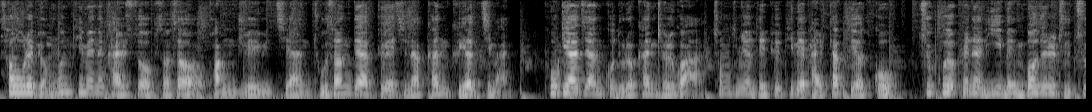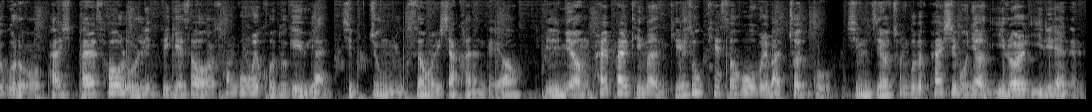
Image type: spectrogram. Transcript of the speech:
서울의 명문팀에는 갈 수 없어서 광주에 위치한 조선대학교에 진학한 그였지만 포기하지 않고 노력한 결과 청소년 대표팀에 발탁되었고 축구협회는 이 멤버들을 주축으로 88 서울 올림픽에서 성공을 거두기 위한 집중 육성을 시작하는데요. 일명 88팀은 계속해서 호흡을 맞췄고 심지어 1985년 1월 1일에는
